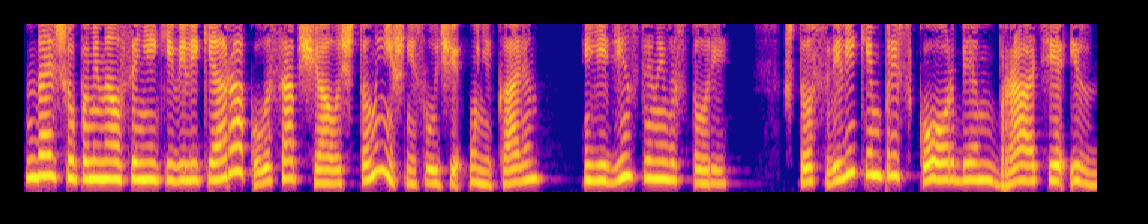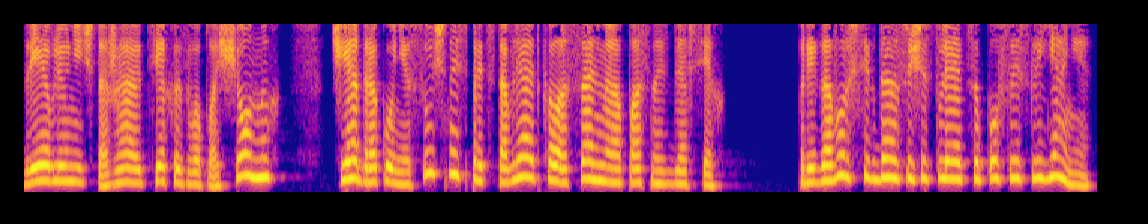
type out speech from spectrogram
Дальше упоминался некий великий оракул и сообщалось, что нынешний случай уникален, единственный в истории что с великим прискорбием братья издревле уничтожают тех из воплощенных, чья драконья сущность представляет колоссальную опасность для всех. Приговор всегда осуществляется после слияния,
